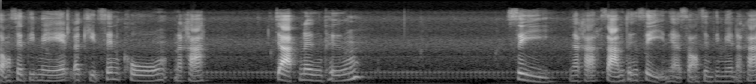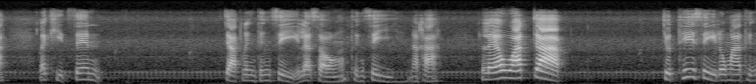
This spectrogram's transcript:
2เซนติเมตรแล้วขีดเส้นโค้งนะคะ จาก1ถึง4นะคะ3ถึง4เนี่ย2เซนติเมตรนะคะ และขีดเส้น จาก1ถึง4และ2ถึง4นะคะ แล้ววัดจากจุดที่4ลงมาถึง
